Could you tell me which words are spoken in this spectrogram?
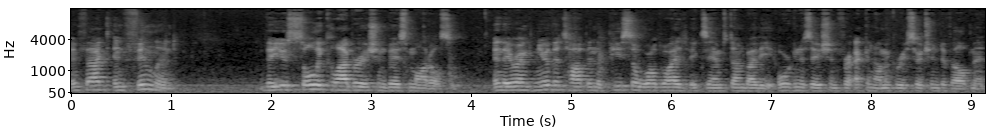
In fact, in Finland, they use solely collaboration based models, and they rank near the top in the PISA worldwide exams done by the Organization for Economic Research and Development,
